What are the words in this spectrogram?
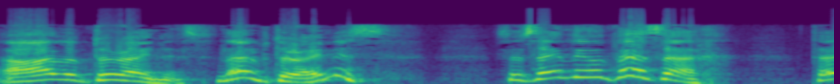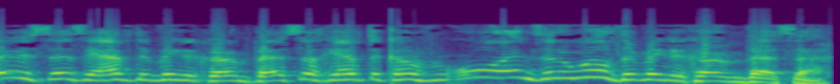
Ah, I'll have a Pturainis. Not a Pturainis. So same thing with Pesach. Torah says you have to bring a Karm Pesach, you have to come from all ends of the world to bring a Karm Pesach.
